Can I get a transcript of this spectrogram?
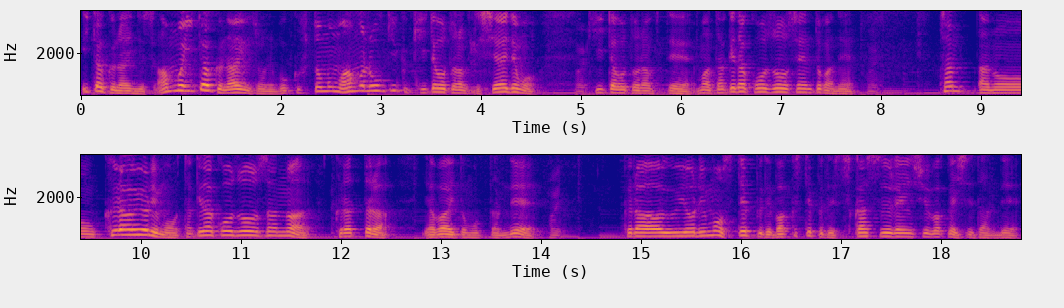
痛くないんです。あんま痛くないんですよね。僕太ももあんまローキック聞いたことなくて試合でもはい。聞いたことなくてまあ武田幸三戦とかねはい。ちゃんあのー食らうよりも武田幸三さんのは食らったらやばいと思ったんではい。食らうよりもステップでバックステップですかす練習ばっかりしてたんではい。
